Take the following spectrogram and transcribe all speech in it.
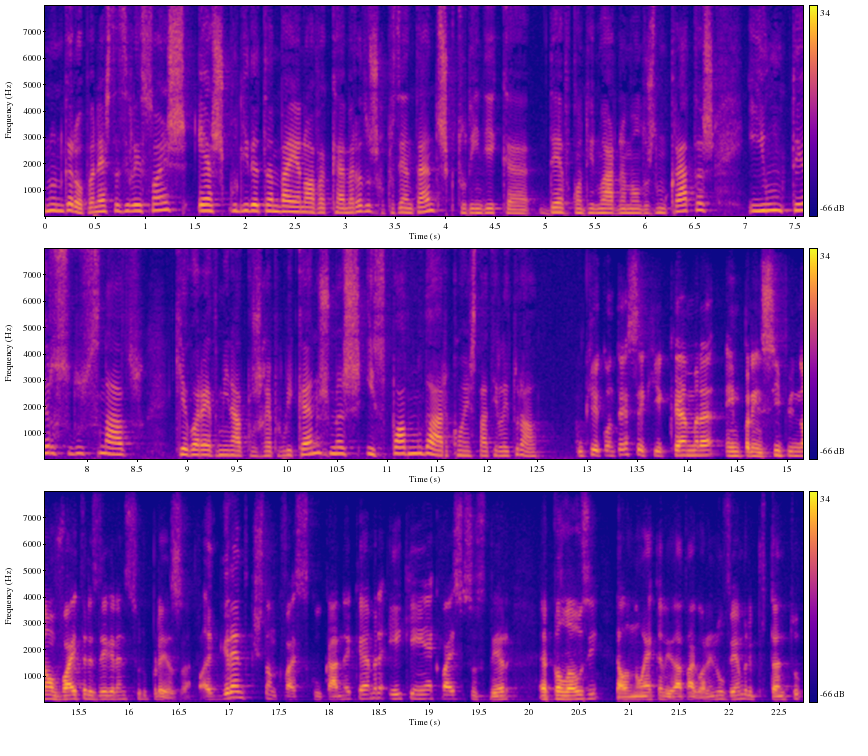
Nuno Garopa, nestas eleições é escolhida também a nova Câmara dos Representantes, que tudo indica deve continuar na mão dos democratas, e um terço do Senado, que agora é dominado pelos republicanos, mas isso pode mudar com este ato eleitoral. O que acontece é que a Câmara, em princípio, não vai trazer grande surpresa. A grande questão que vai se colocar na Câmara é quem é que vai suceder a Pelosi. Ela não é candidata agora em novembro e, portanto,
